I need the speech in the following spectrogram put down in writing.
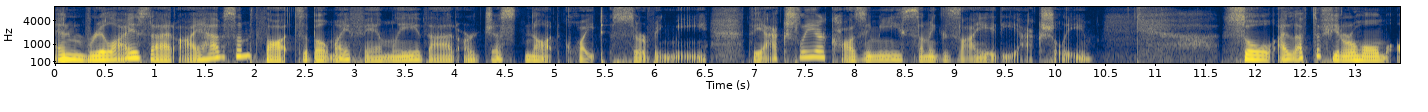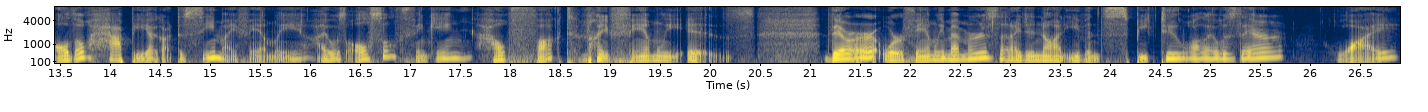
and realize that I have some thoughts about my family that are just not quite serving me. They actually are causing me some anxiety, actually. So I left the funeral home. Although happy I got to see my family, I was also thinking how fucked my family is. There were family members that I did not even speak to while I was there. Why?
